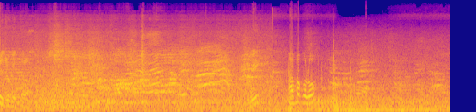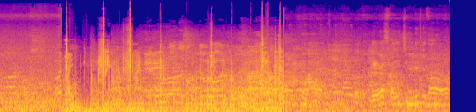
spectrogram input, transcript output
코끼리 쪽에 있더라. 왜? 아빠 걸로? 내가 사진 나아.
